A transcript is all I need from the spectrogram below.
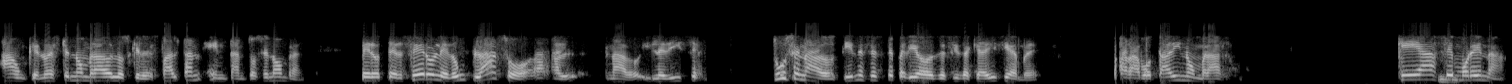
aunque no estén nombrados los que les faltan, en tanto se nombran. Pero tercero, le da un plazo al Senado y le dice, tu Senado tienes este periodo, es decir, de aquí a diciembre, para votar y nombrar. ¿Qué hace Morena?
